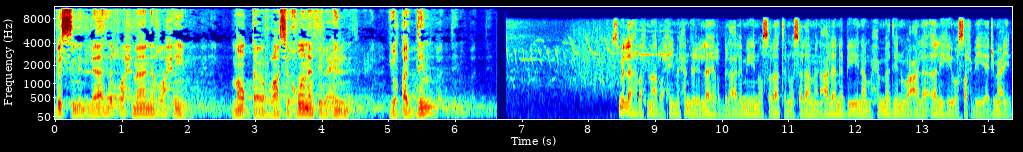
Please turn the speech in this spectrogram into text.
بسم الله الرحمن الرحيم. موقع الراسخون في العلم يقدم. بسم الله الرحمن الرحيم. الحمد لله رب العالمين وصلاة وسلاما على نبينا محمد وعلى آله وصحبه أجمعين.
